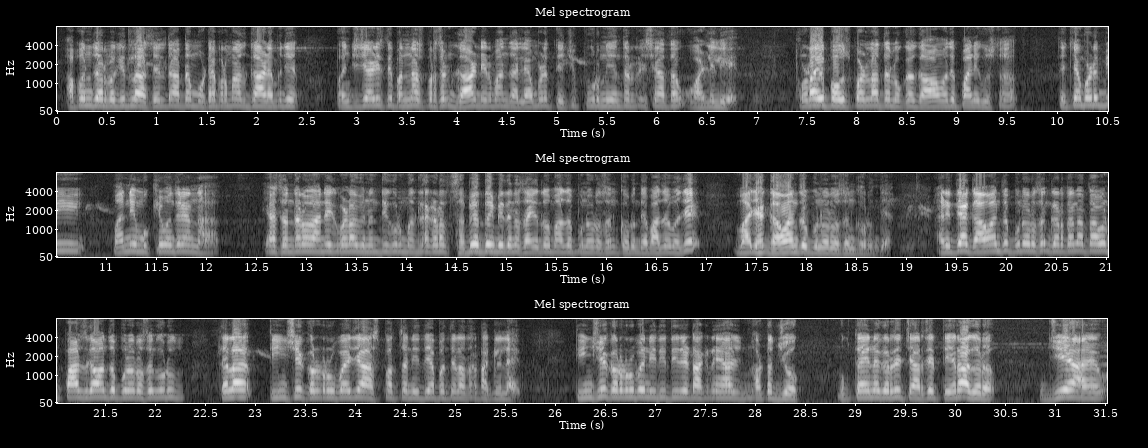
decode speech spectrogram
आपण जर बघितलं असेल तर आता मोठ्या प्रमाणात गाड आहे. म्हणजे पंचेचाळीस ते पन्नास पर्सेंट गाड निर्माण झाल्यामुळे त्याची पूर नियंत्रण रेषा आता वाढलेली आहे. थोडाही पाऊस पडला तर लोक गावामध्ये पाणी घुसतं. त्याच्यामुळे मी माननीय मुख्यमंत्र्यांना या संदर्भात अनेक वेळा विनंती करून मधल्याकडं सभेतही मी त्यांना सांगितलं माझं पुनर्वसन करून द्या. माझं म्हणजे माझ्या गावांचं पुनर्वसन करून द्या. आणि त्या गावांचं पुनर्वसन करताना आता आपण पाच गावांचं पुनर्वसन करू त्याला तीनशे करोड रुपयाच्या आसपासचा निधी आपण त्याला आता टाकलेला आहे. तीनशे करोड रुपये निधी तिथे टाकणे हा नॉट अ जोक मुक्ताईनगरचे चारशे तेरा घरं जे आहे-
